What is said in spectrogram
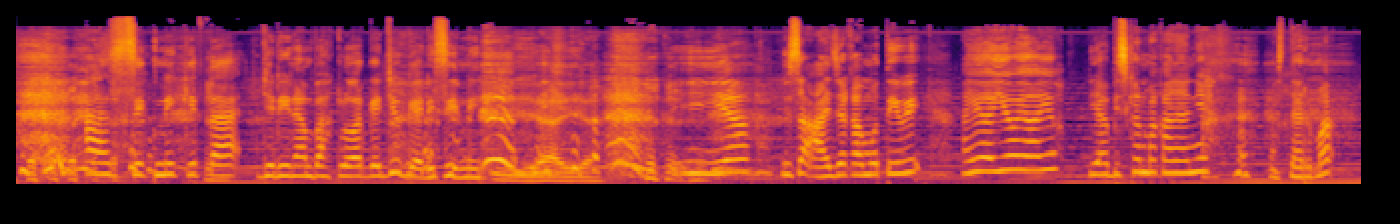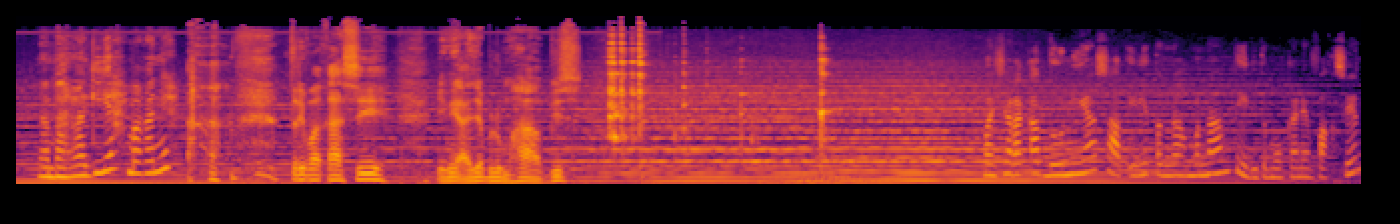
Asik nih kita jadi nambah keluarga juga di sini. Iya, iya. iya, bisa aja kamu Tiwi. Ayo ayo ayo, ayo dihabiskan makanannya. Mas Dharma, nambah lagi ya makannya. Terima kasih. Ini aja belum habis. Masyarakat dunia saat ini tengah menanti ditemukannya vaksin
